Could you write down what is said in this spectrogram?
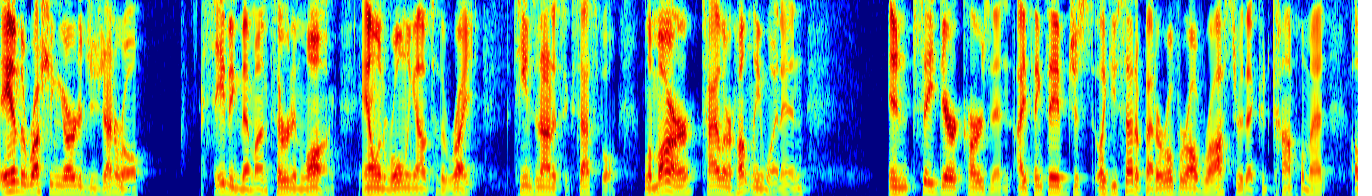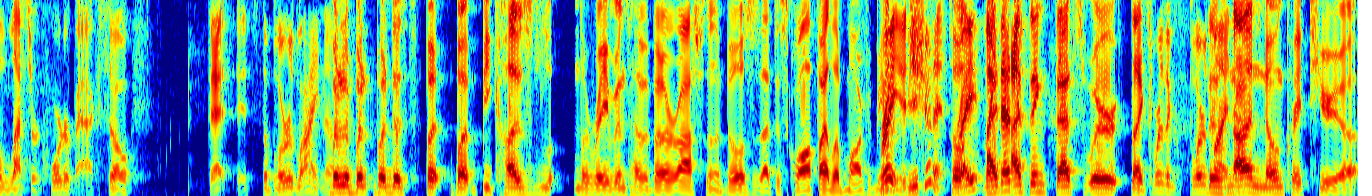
and the rushing yardage in general, saving them on third and long. Allen rolling out to the right. The team's not as successful. Lamar, Tyler Huntley went in, and say Derek Carr's in. I think they've just, like you said, a better overall roster that could complement a lesser quarterback. So that it's the blurred line. of- But but but does but but because the Ravens have a better roster than the Bills, does that disqualify Lamar from being Right, it MVP? shouldn't, So right? Like, I, that's- I think that's where like that's where the blurred there's line not is. a known criteria.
